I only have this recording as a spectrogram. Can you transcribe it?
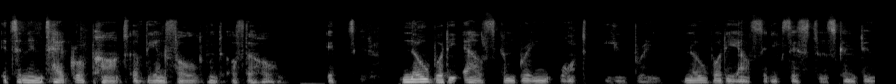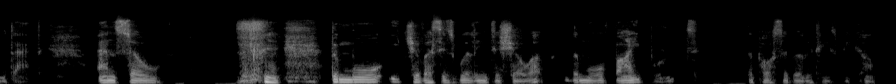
it's an integral part of the unfoldment of the whole. It nobody else can bring what you bring. Nobody else in existence can do that. And so the more each of us is willing to show up, the more vibrant the possibilities become.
